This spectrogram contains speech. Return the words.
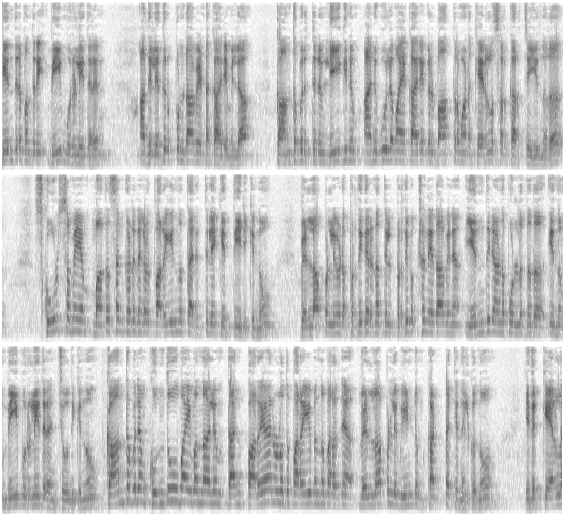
കേന്ദ്രമന്ത്രി വി മുരളീധരൻ. അതിൽ എതിർപ്പുണ്ടാവേണ്ട കാര്യമില്ല. കാന്തപുരത്തിനും ലീഗിനും അനുകൂലമായ കാര്യങ്ങൾ മാത്രമാണ് കേരള സർക്കാർ ചെയ്യുന്നത്. സ്കൂൾ സമയം മതസംഘടനകൾ പറയുന്ന തരത്തിലേക്ക് എത്തിയിരിക്കുന്നു. വെള്ളാപ്പള്ളിയുടെ പ്രതികരണത്തിൽ പ്രതിപക്ഷ നേതാവിന് എന്തിനാണ് പൊള്ളുന്നത് എന്നും വി മുരളീധരൻ ചോദിക്കുന്നു. കാന്തപുരം കുന്തവുമായി വന്നാലും താൻ പറയാനുള്ളത് പറയുമെന്ന് പറഞ്ഞ് വെള്ളാപ്പള്ളി വീണ്ടും കട്ടയ്ക്ക് നിൽക്കുന്നു. ഇത് കേരള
